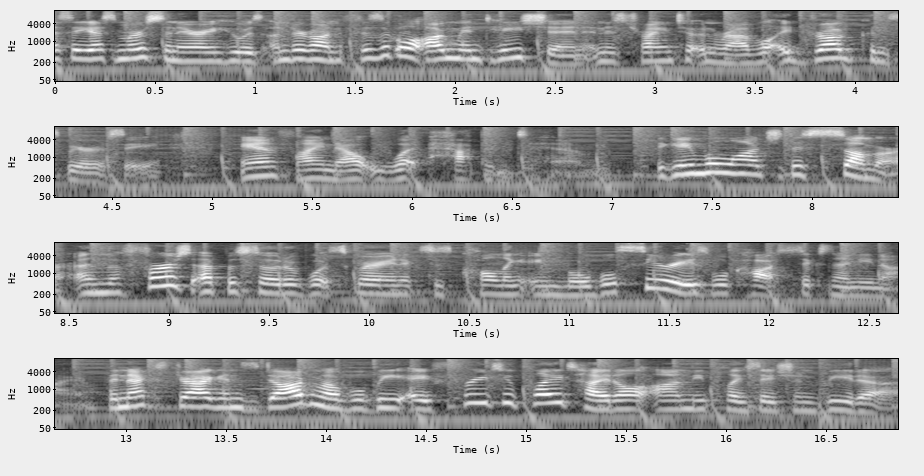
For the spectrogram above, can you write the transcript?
SAS mercenary who has undergone physical augmentation and is trying to unravel a drug conspiracy and find out what happened to him. The game will launch this summer, and the first episode of what Square Enix is calling a mobile series will cost $6.99. The next Dragon's Dogma will be a free-to-play title on the PlayStation Vita.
